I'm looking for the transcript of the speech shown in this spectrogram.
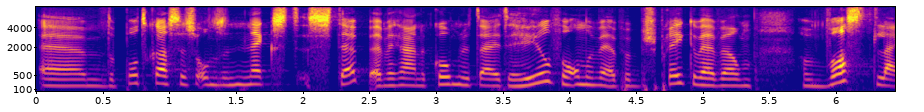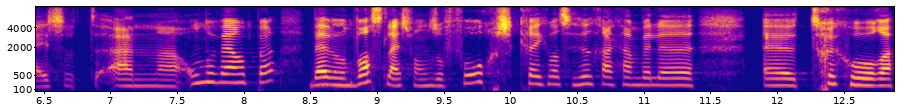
Ehm, de podcast is onze next step. En we gaan de komende tijd heel veel onderwerpen bespreken. We hebben een waslijst aan eh, onderwerpen. We hebben een waslijst van onze volgers gekregen... wat ze heel graag gaan willen eh terughoren.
